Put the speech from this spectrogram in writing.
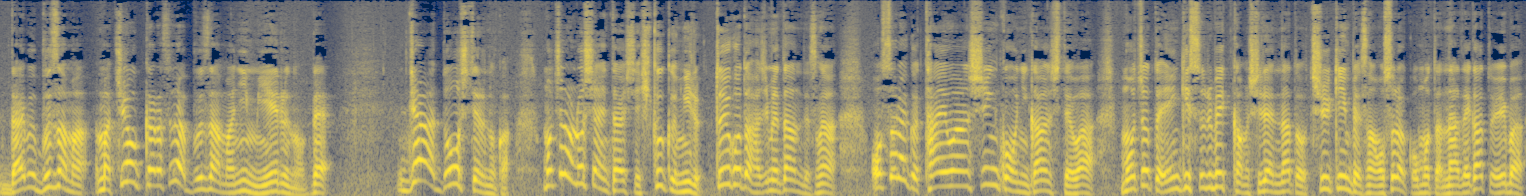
だいぶ無様、まあ中国からすれば無様に見えるので、じゃあどうしてるのか。もちろんロシアに対して低く見るということを始めたんですが、おそらく台湾侵攻に関しては、もうちょっと延期するべきかもしれんなと、習近平さんはおそらく思った。なぜかといえば、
